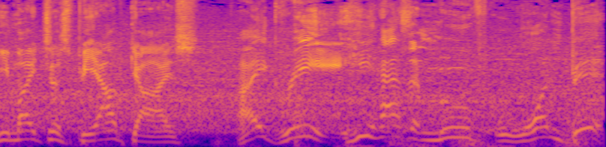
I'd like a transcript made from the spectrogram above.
He might just be out, guys. I agree. He hasn't moved one bit.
